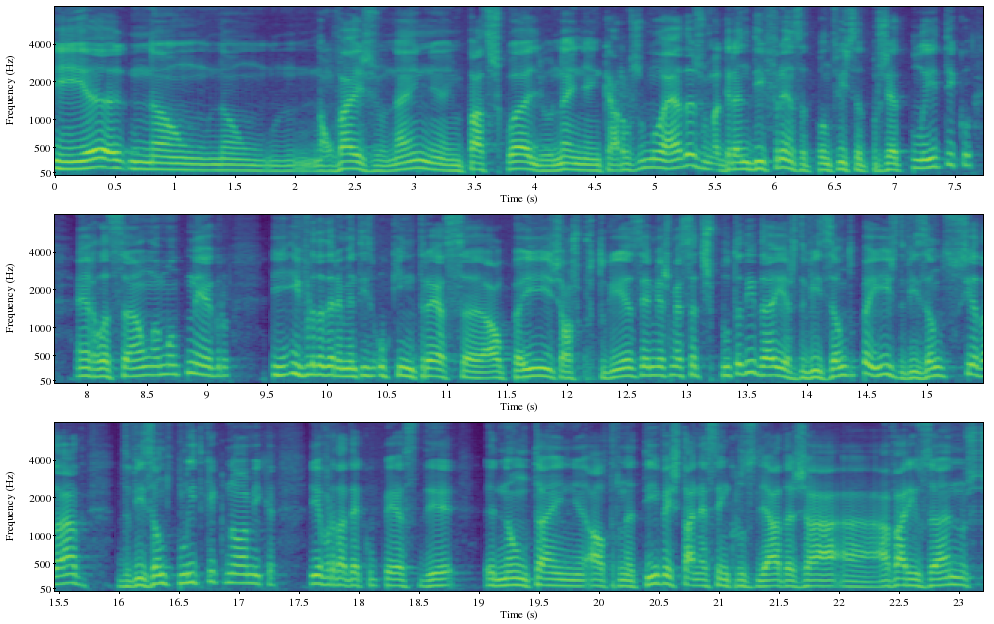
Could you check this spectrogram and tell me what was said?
E uh, não, não, não vejo nem em Passos Coelho nem em Carlos Moedas uma grande diferença do ponto de vista de projeto político em relação a Montenegro. E, e, verdadeiramente o que interessa ao país, aos portugueses, é mesmo essa disputa de ideias, de visão de país, de visão de sociedade, de visão de política económica. E a verdade é que o PSD eh, não tem alternativa, está nessa encruzilhada já há, há vários anos.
